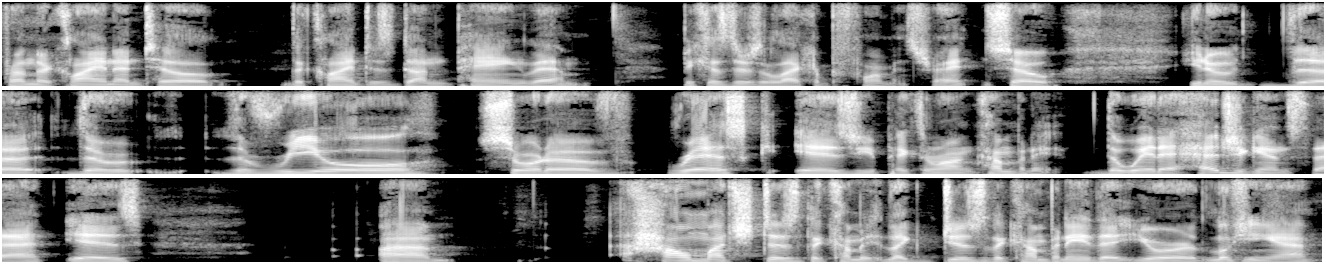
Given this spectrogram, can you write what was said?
from their client until the client is done paying them because there's a lack of performance, right? So, you know, the the the real sort of risk is you pick the wrong company. The way to hedge against that is um how much does the company like does the company that you're looking at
